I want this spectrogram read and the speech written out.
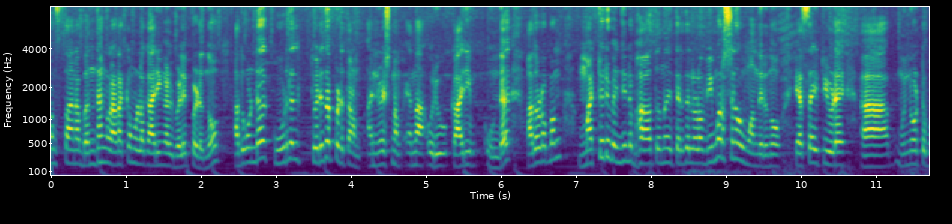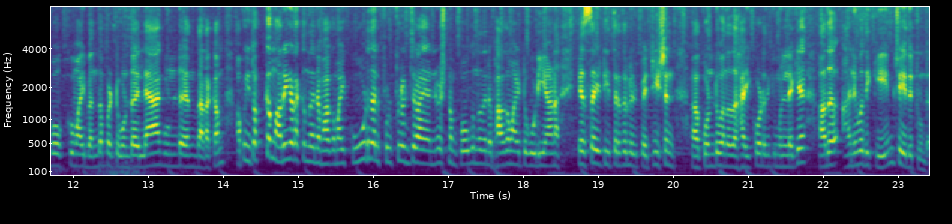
സംസ്ഥാന ബന്ധങ്ങളടക്കമുള്ള കാര്യങ്ങൾ വെളിപ്പെടുന്നു. അതുകൊണ്ട് കൂടുതൽ ത്വരിതപ്പെടുത്തണം അന്വേഷണം എന്ന ഒരു കാര്യം ഉണ്ട്. അതോടൊപ്പം മറ്റൊരു ബെഞ്ചിന്റെ ഭാഗത്തു നിന്ന് ഇത്തരത്തിലുള്ള വിമർശനവും വന്നിരുന്നു. എസ് ഐ ടിയുടെ മുന്നോട്ട് പോക്കുമായി ബന്ധപ്പെട്ടുകൊണ്ട് ലാഗ് ഉണ്ട് എന്നതടക്കം. അപ്പോൾ ഇതൊക്കെ മറികടക്കുന്നതിന്റെ ഭാഗമായി കൂടുതൽ ഫുൾ ഫ്ലഡ്ജഡായ അന്വേഷണം പോകുന്നതിന്റെ ഭാഗമായിട്ട് കൂടിയാണ് എസ് ഐ ടി ഇത്തരത്തിലൊരു പെറ്റീഷൻ കൊണ്ടുവന്നത് ഹൈക്കോടതിക്ക് മുന്നിലേക്ക്. അത് അനുവദിക്കുകയും ചെയ്തിട്ടുണ്ട്.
